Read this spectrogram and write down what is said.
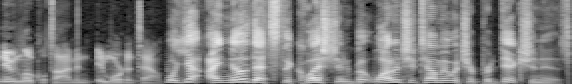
noon local time in, in Morgantown. Well, yeah, I know that's the question, but why don't you tell me what your prediction is?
